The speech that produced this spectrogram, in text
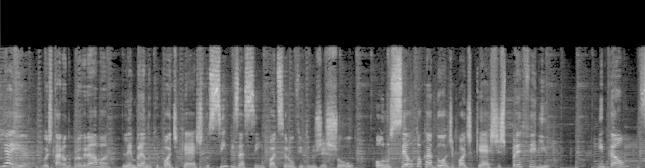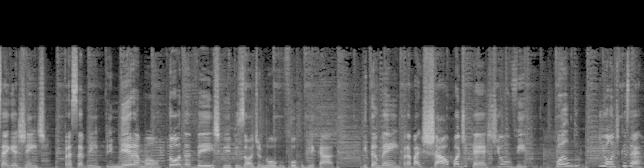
E aí, gostaram do programa? Lembrando que o podcast do Simples Assim pode ser ouvido no G-Show ou no seu tocador de podcasts preferido. Então, segue a gente para saber em primeira mão toda vez que um episódio novo for publicado. E também para baixar o podcast e ouvir quando e onde quiser.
